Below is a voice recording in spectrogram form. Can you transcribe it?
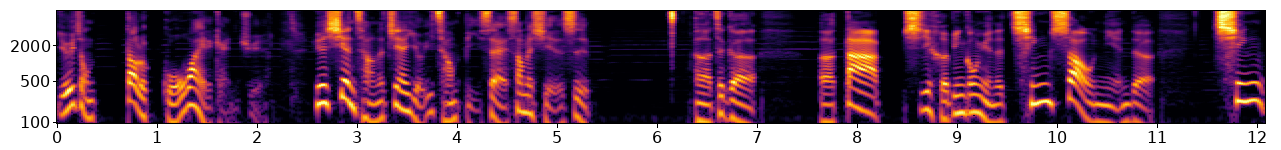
有一种到了国外的感觉，因为现场呢，竟然有一场比赛，上面写的是，呃，这个呃大溪河滨公园的青少年的轻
